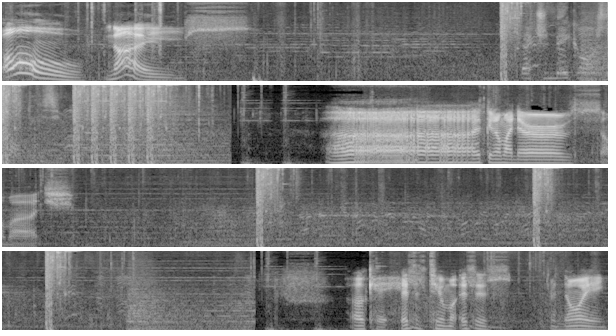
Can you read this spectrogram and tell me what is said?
Oh, nice. That should make our assault easier. Ah, it's getting on my nerves so much. Okay, this is too much. This is annoying.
